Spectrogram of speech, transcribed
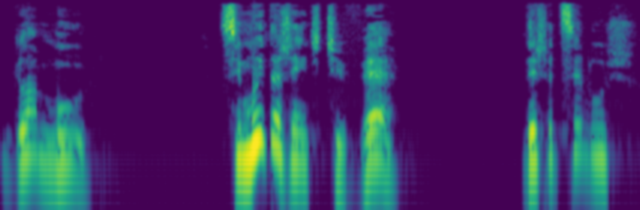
glamour. Se muita gente tiver, deixa de ser luxo.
